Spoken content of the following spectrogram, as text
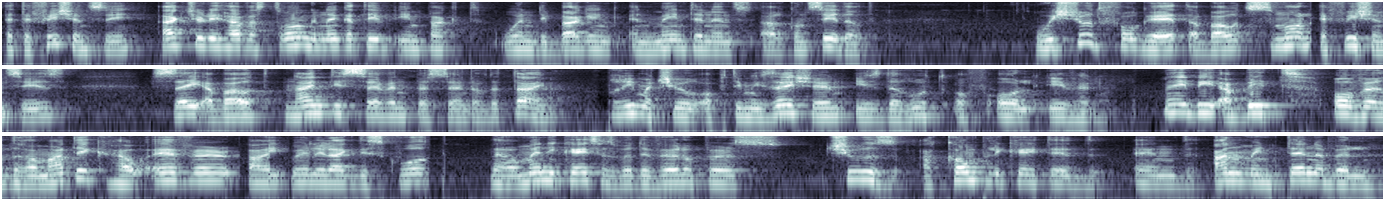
at efficiency actually have a strong negative impact when debugging and maintenance are considered. We should forget about small efficiencies say about 97% of the time. Premature optimization is the root of all evil. Maybe a bit over dramatic, however, I really like this quote. There are many cases where developers choose a complicated and unmaintainable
